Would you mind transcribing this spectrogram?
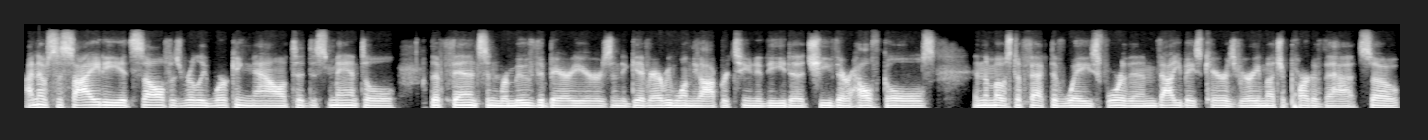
I know society itself is really working now to dismantle the fence and remove the barriers and to give everyone the opportunity to achieve their health goals in the most effective ways for them. Value based care is very much a part of that. So,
